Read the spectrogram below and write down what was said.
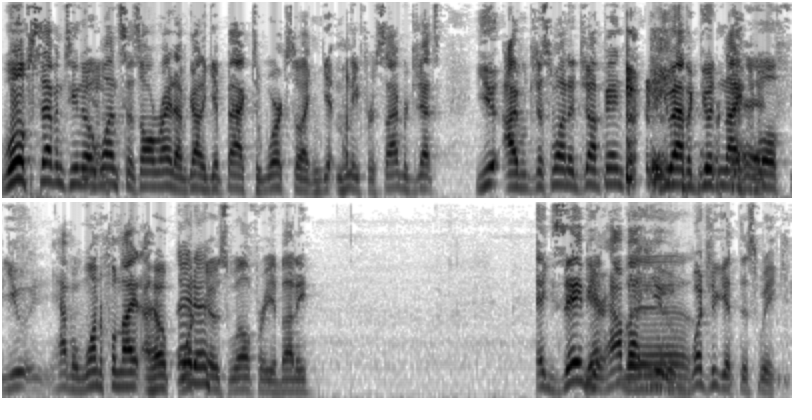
Wolf seventeen oh one says, "All right, I've got to get back to work so I can get money for Cyberjets." You, I just want to jump in. You have a good night, Wolf. You have a wonderful night. I hope work Later. goes well for you, buddy. Xavier, how about you? What'd you get this week?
